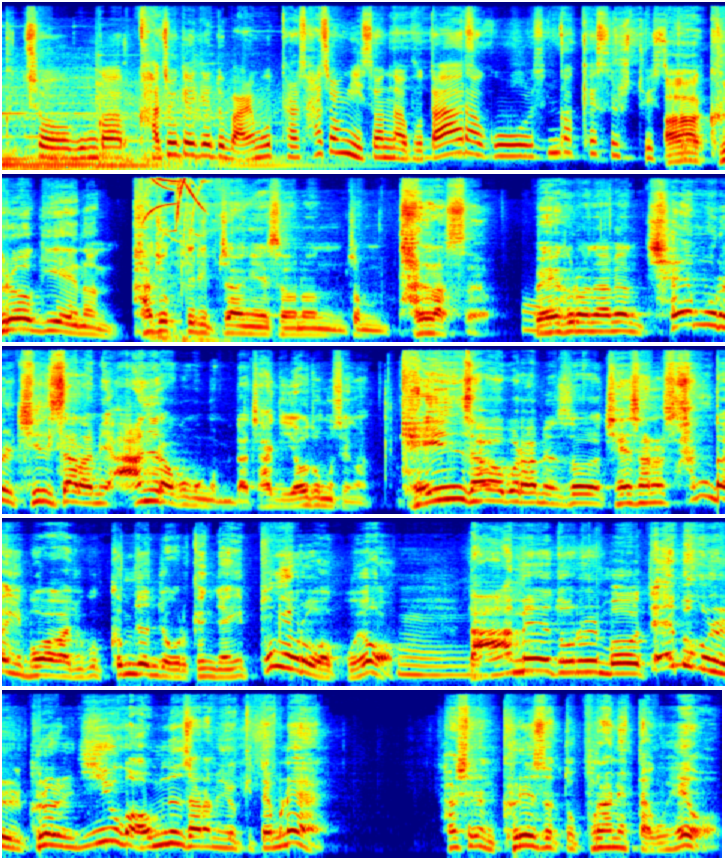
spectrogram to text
그렇죠. 뭔가 가족에게도 말 못할 사정이 있었나 보다라고 생각했을 수도 있을 것 아 같아요. 그러기에는 가족들 입장에서는 좀 달랐어요. 왜 그러냐면 채무를 질 사람이 아니라고 본 겁니다. 자기 여동생은 개인 사업을 하면서 재산을 상당히 모아가지고 금전적으로 굉장히 풍요로웠고요. 음. 남의 돈을 뭐 떼먹을 그럴 이유가 없는 사람이었기 때문에 사실은 그래서 또 불안했다고 해요.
